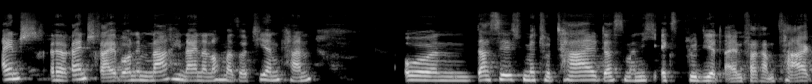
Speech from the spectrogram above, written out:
äh, reinschreibe und im Nachhinein dann nochmal sortieren kann. Und das hilft mir total, dass man nicht explodiert einfach am Tag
